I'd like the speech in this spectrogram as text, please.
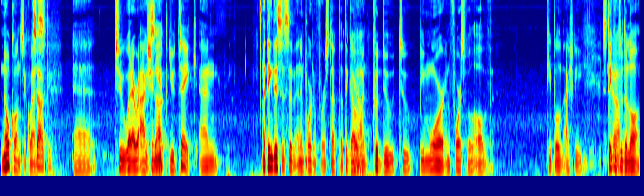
no consequence Exactly. uh, to whatever action you, Exactly. you take. And I think this is an important first step that the government could do to be more enforceful of people actually sticking Yeah. to the law.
